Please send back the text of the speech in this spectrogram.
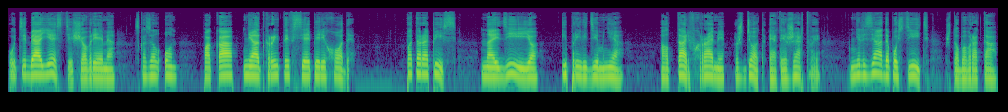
«У тебя есть еще время», — сказал он, — «пока не открыты все переходы. Поторопись, найди ее и приведи мне. Алтарь в храме ждет этой жертвы. Нельзя допустить, чтобы врата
